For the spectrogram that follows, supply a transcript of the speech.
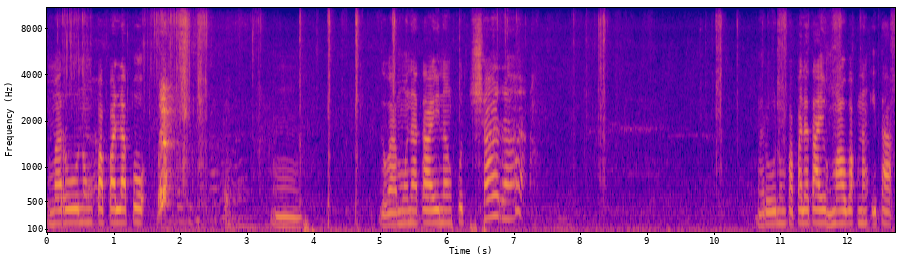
Marunong pa pala po. Hmm. Gawa muna tayo ng kutsara. Marunong pa pala tayong humawak ng itak.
